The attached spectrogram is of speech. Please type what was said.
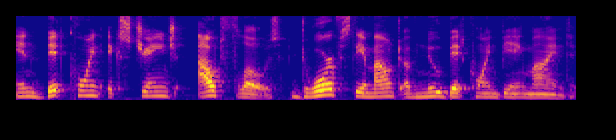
in Bitcoin exchange outflows dwarfs the amount of new Bitcoin being mined.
